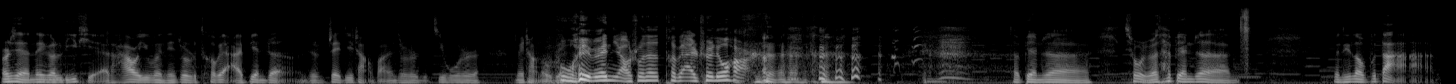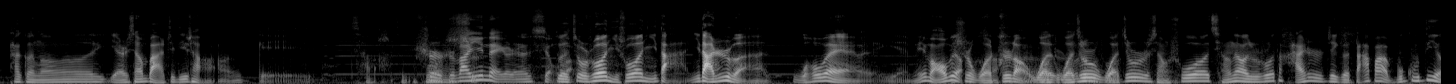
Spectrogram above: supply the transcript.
而且那个李铁他还有一个问题，就是特别爱变阵，就是这几场反正就是几乎是每场都变。我以为你要说他特别爱吹刘海儿呢 他变阵，其实我觉得他变阵问题倒不大，他可能也是想把这几场给，操，怎么说呢？是是，万一哪个人醒了，对，就是说，你说你打你打日本五后卫也没毛病，是我知道，我我就是我就是想说强调，就是说他还是这个打法不固定，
